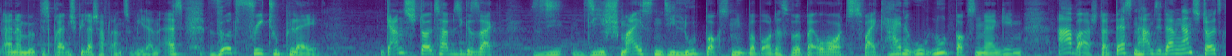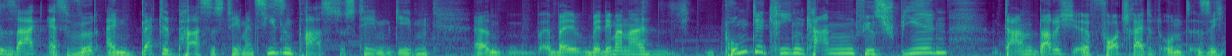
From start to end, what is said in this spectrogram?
einer möglichst breiten Spielerschaft anzubiedern. Es wird Free-to-Play. Ganz stolz haben sie gesagt, sie, sie schmeißen die Lootboxen über Bord. Es wird bei Overwatch 2 keine Lootboxen mehr geben. Aber stattdessen haben sie dann ganz stolz gesagt, es wird ein Battle Pass System, ein Season Pass System geben, äh, bei, bei, dem man halt Punkte kriegen kann fürs Spielen, dann dadurch äh, fortschreitet und sich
